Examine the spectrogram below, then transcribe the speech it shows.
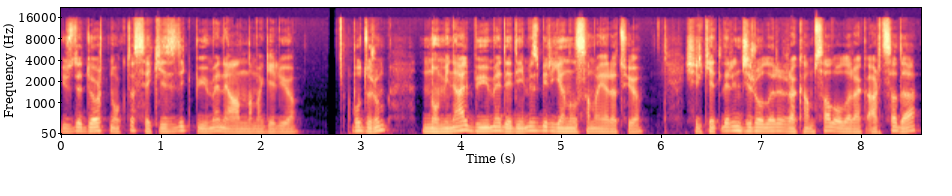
%4.8'lik büyüme ne anlama geliyor? Bu durum nominal büyüme dediğimiz bir yanılsama yaratıyor. Şirketlerin ciroları rakamsal olarak artsa da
